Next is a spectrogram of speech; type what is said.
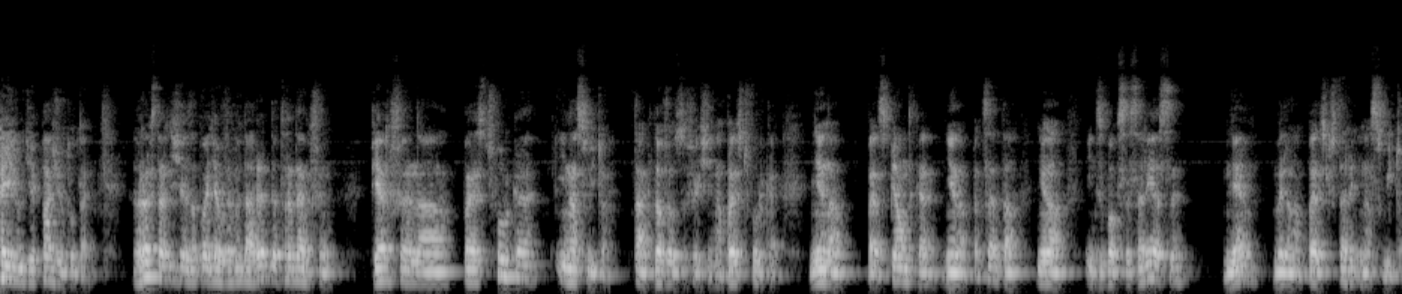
Hej ludzie, Paziu tutaj. Rockstar dzisiaj zapowiedział, że wyda Red Dead Redemption. Pierwsze na PS4 i na Switcha. Tak, dobrze usłyszeliście, na PS4. Nie na PS5, nie na PC, nie na Xboxy Seriesy. Nie, wyda na PS4 i na Switcha.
